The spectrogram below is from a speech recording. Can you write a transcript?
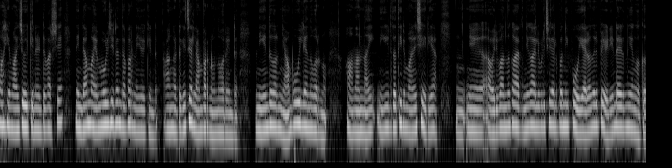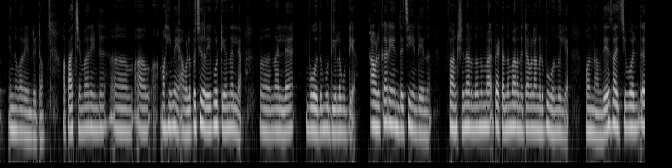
മഹിമ ചോദിക്കുന്നുണ്ട് പക്ഷേ നിന്റെ അമ്മയമ്മ വിളിച്ചിട്ട് എന്താ പറഞ്ഞു? ചോദിക്കുന്നുണ്ട്. അങ്ങോട്ടേക്ക് ചെല്ലാൻ പറഞ്ഞു എന്ന് പറയുന്നുണ്ട്. നീ എന്ത് പറഞ്ഞു? ഞാൻ പോയില്ല എന്ന് പറഞ്ഞു. ആ നന്നായി. നീ എടുത്ത തീരുമാനം ശരിയാ. അവർ വന്ന് കരഞ്ഞ് കാൽ പിടിച്ച് ചിലപ്പോൾ നീ പോയാലോ എന്നൊരു പേടിയുണ്ടായിരുന്നു ഞങ്ങൾക്ക് എന്ന് പറയുന്നുണ്ട് കേട്ടോ. അപ്പോൾ അച്ഛൻ പറയുന്നുണ്ട് "ആം, ആ, മഹിമേ അവളിപ്പോൾ ചെറിയ കുട്ടിയൊന്നുമല്ല നല്ല ബോധം ബുദ്ധിയുള്ള കുട്ടിയാണ് അവൾക്കറിയാം എന്താ ചെയ്യേണ്ടതെന്ന് ഫംഗ്ഷൻ നടന്നൊന്നും പെട്ടെന്ന് പറഞ്ഞിട്ട് അവൾ അങ്ങോട്ട് പോകുന്നില്ല ഒന്നാമതേ സച്ചി പോലത്തെ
